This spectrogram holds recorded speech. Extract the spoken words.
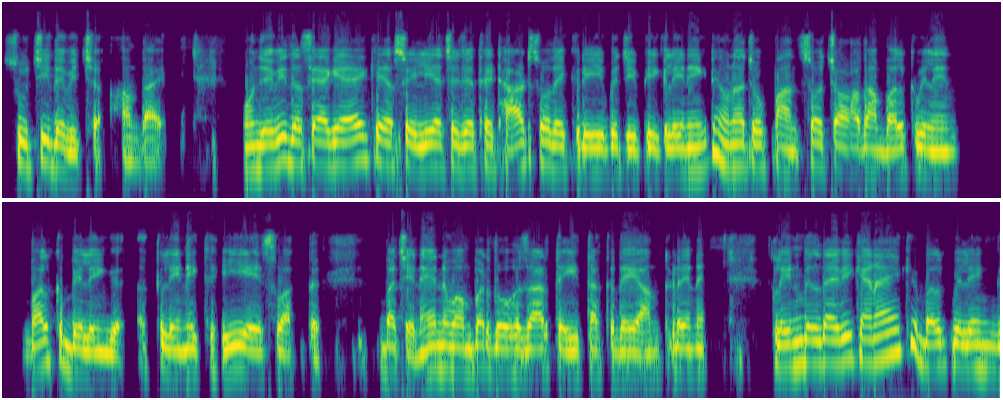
ਸੂਚੀ ਦੇ ਵਿੱਚ ਆਉਂਦਾ ਹੈ। ਹੁਣ ਜੇ ਵੀ ਦੱਸਿਆ ਗਿਆ ਹੈ ਕਿ ਆਸਟ੍ਰੇਲੀਆ 'ਚ ਜਿੱਥੇ 6800 ਦੇ ਕਰੀਬ ਜੀਪੀ ਕਲੀਨਿਕ ਨੇ, ਉਹਨਾਂ ਚੋਂ 514 bulk billing bulk billing clinic ਹੀ ਇਸ ਵਕਤ ਬਚੇ ਨੇ। ਨਵੰਬਰ 2023 ਤੱਕ ਦੇ ਅੰਕੜੇ ਨੇ। ਕਲੀਨ ਬਿਲ ਦਾ ਇਹ ਵੀ ਕਹਿਣਾ ਹੈ ਕਿ ਬਲਕ ਬਿਲਿੰਗ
